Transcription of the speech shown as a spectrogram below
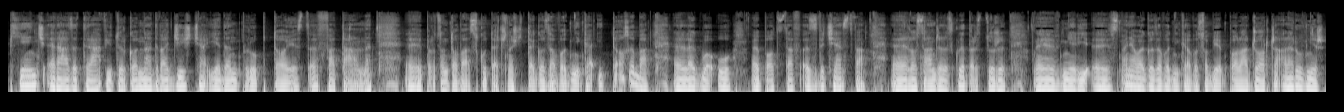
5 e, razy trafił tylko na 21 prób, to jest fatalne procentowa skuteczność tego zawodnika. I to chyba legło u podstaw zwycięstwa Los Angeles Clippers, którzy mieli wspaniałego zawodnika w osobie Paula George'a, ale również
